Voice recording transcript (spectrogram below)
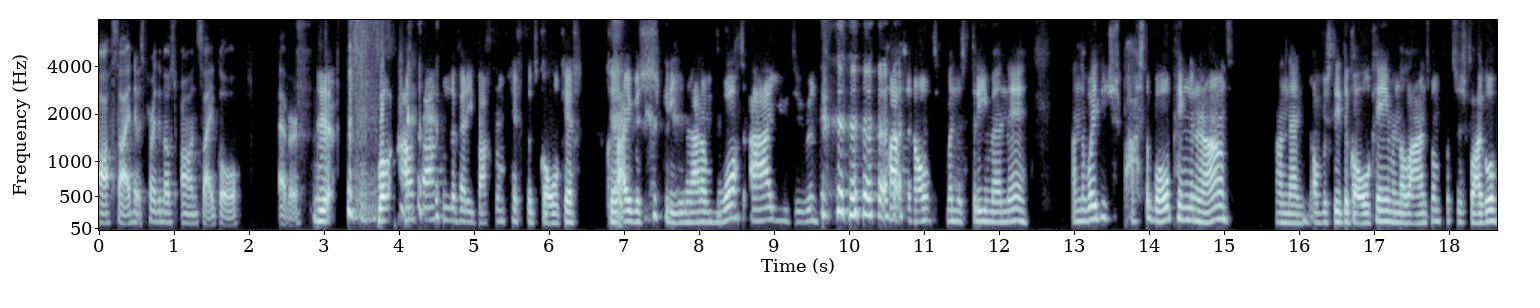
offside, and it was probably the most onside goal ever. Yeah. well, I'll start from the very back from Pickford's goal kick. because I was screaming at him, "What are you doing? Passing out when there's three men there." And the way they just passed the ball, pinging around, and then obviously the goal came, and the linesman puts his flag up.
